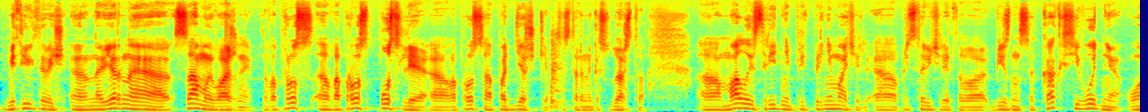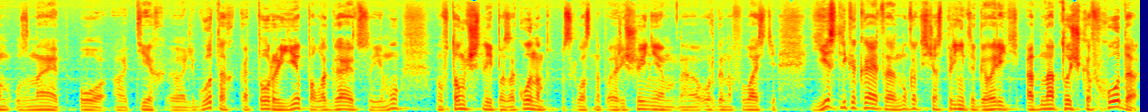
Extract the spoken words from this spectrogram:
Дмитрий Викторович, э, наверное, самый важный вопрос, э, вопрос после вопроса о поддержке со стороны государства. Малый и средний предприниматель, представитель этого бизнеса, как сегодня он узнает о тех льготах, которые полагаются ему, в том числе и по законам, согласно решениям органов власти? Есть ли какая-то, ну, как сейчас принято говорить, одна точка входа,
